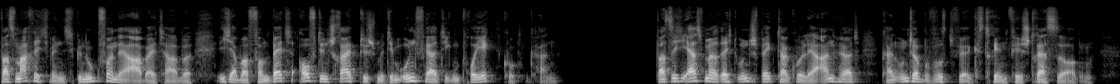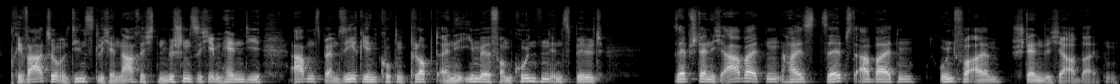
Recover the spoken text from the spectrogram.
Was mache ich, wenn ich genug von der Arbeit habe, ich aber vom Bett auf den Schreibtisch mit dem unfertigen Projekt gucken kann? Was sich erstmal recht unspektakulär anhört, kann unterbewusst für extrem viel Stress sorgen. Private und dienstliche Nachrichten mischen sich im Handy, abends beim Seriengucken ploppt eine E-Mail vom Kunden ins Bild. Selbstständig arbeiten heißt selbst arbeiten und vor allem ständig arbeiten.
